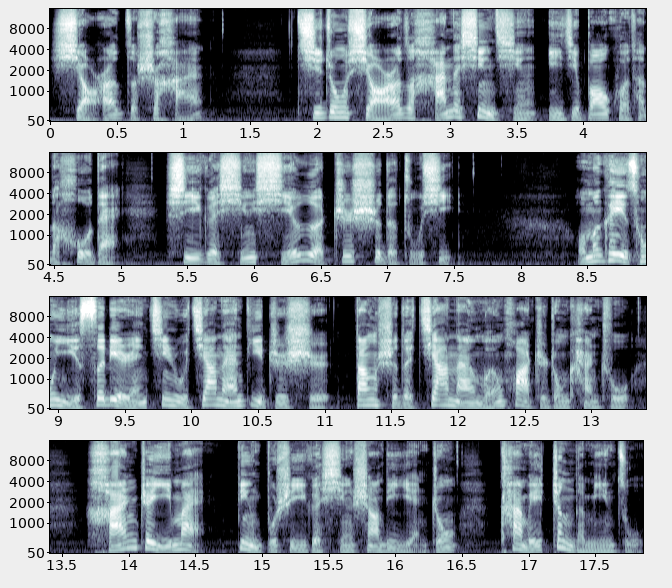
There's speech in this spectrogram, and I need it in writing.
小儿子是含。其中，小儿子含的性情以及包括他的后代，是一个行邪恶之事的族系。我们可以从以色列人进入迦南地之时，当时的迦南文化之中看出，韩这一脉并不是一个行上帝眼中看为正的民族，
